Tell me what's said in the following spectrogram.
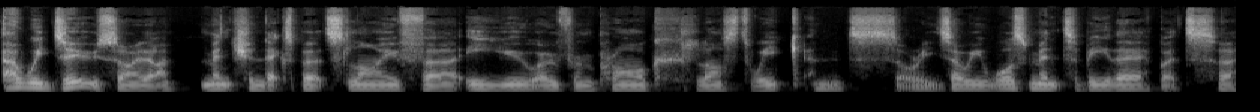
Uh, we do. So mentioned Experts Live uh, EU over in Prague last week, and sorry, Zoe was meant to be there, but uh,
